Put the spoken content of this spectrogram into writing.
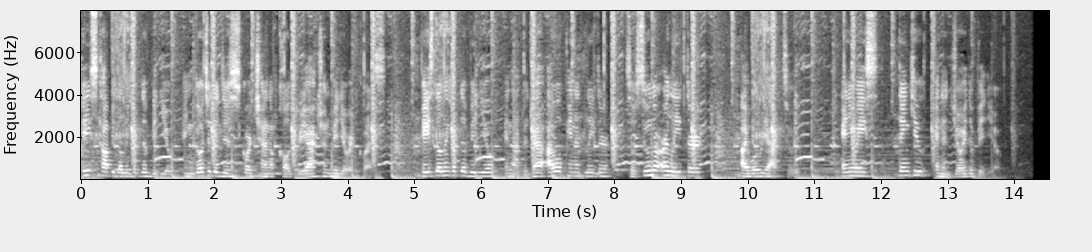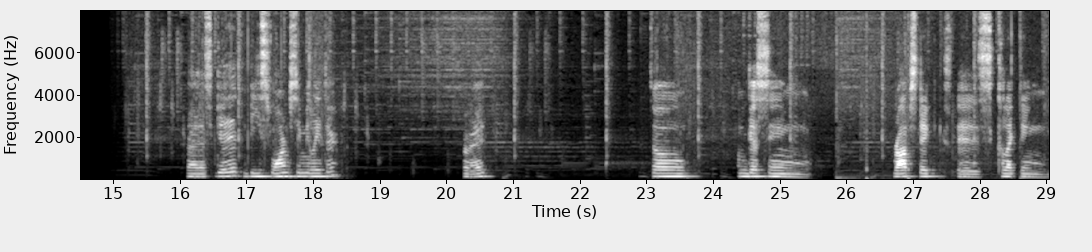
please copy the link of the video and go to the Discord channel called Reaction Video Requests. Paste the link of the video and after that I will pin it later so sooner or later I will react to it. Anyways, thank you and enjoy the video. Alright, let's get it. Bee Swarm Simulator. Alright. So, I'm guessing Robstix is collecting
